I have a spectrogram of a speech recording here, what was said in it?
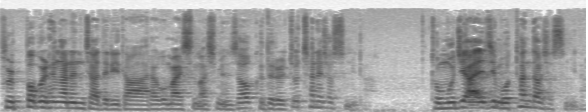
불법을 행하는 자들이다. 라고 말씀하시면서 그들을 쫓아내셨습니다. 도무지 알지 못한다 하셨습니다.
